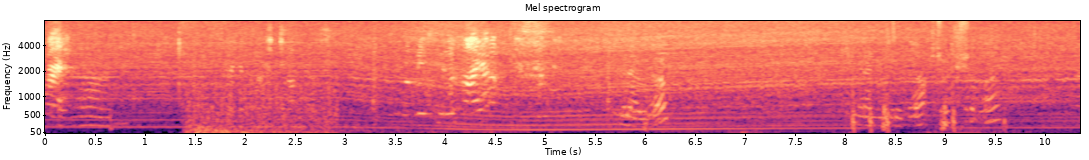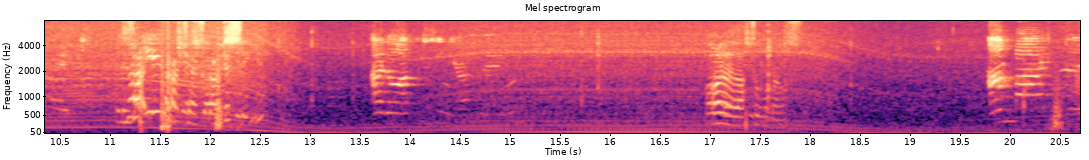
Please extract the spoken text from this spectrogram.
Right. And me to look higher? there we go. Then we did that trick shot there. Right. Is that you, Francesca? I've just seen you. I don't have to see you. Oh no, that's someone else. I'm by the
